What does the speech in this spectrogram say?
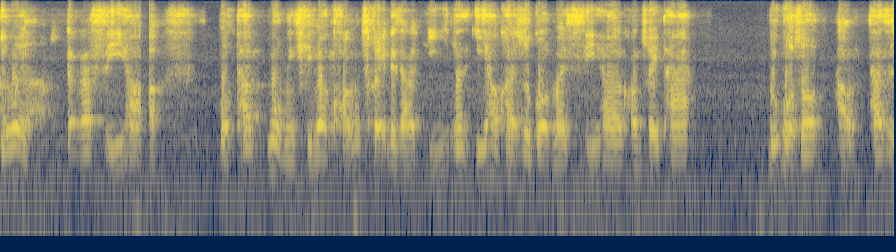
因为刚刚十一号我他莫名其妙狂吹那张一，那一号快速过麦，十一号要狂吹他。如果说好，他是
